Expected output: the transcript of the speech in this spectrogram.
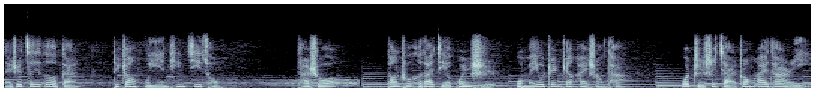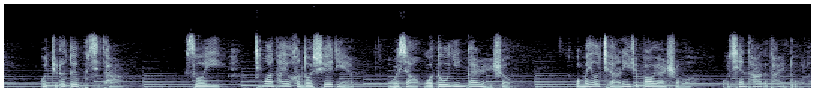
乃至罪恶感，对丈夫言听计从。他说：“当初和他结婚时，我没有真正爱上他，我只是假装爱他而已。我觉得对不起他，所以尽管他有很多缺点，我想我都应该忍受。我没有权利去抱怨什么，我欠他的太多了。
